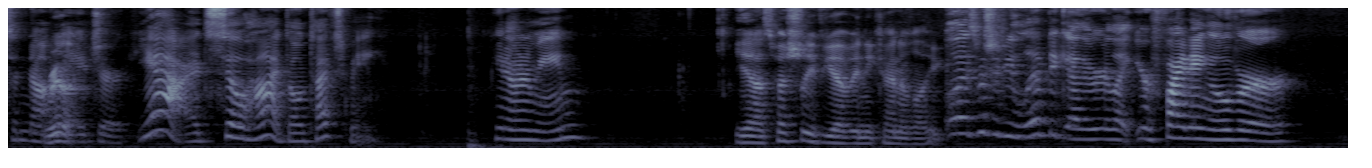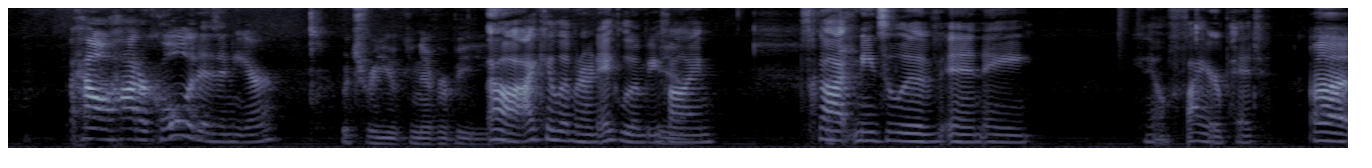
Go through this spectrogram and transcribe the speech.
to not Really? be a jerk. Yeah, it's so hot. Don't touch me. You know what I mean? Yeah, especially if you have any kind of like Well, especially if you live together, like you're fighting over how hot or cold it is in here. which for you can never be. Oh, I can live in an igloo and be Yeah. fine. Scott needs to live in a, you know, fire pit. Uh,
